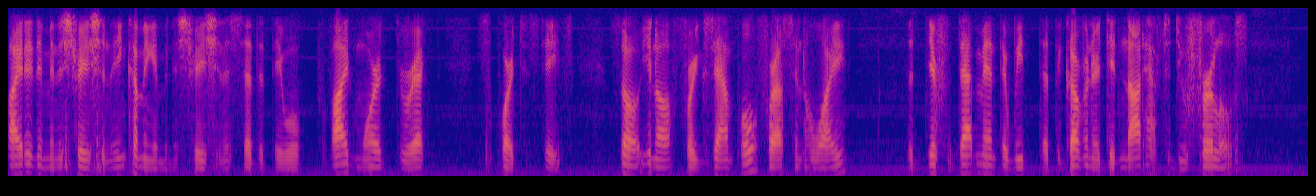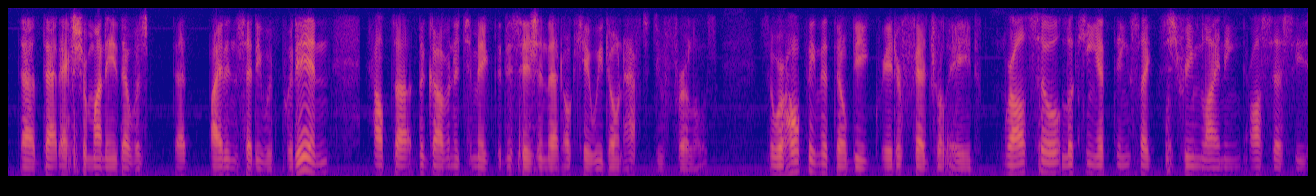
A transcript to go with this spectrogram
Biden administration, the incoming administration, has said that they will provide more direct support to states. So, you know, for example, for us in Hawaii, the diff- that meant that we that the governor did not have to do furloughs. That that extra money that was that Biden said he would put in helped uh, the governor to make the decision that okay, we don't have to do furloughs. So we're hoping that there'll be greater federal aid. We're also looking at things like streamlining processes,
